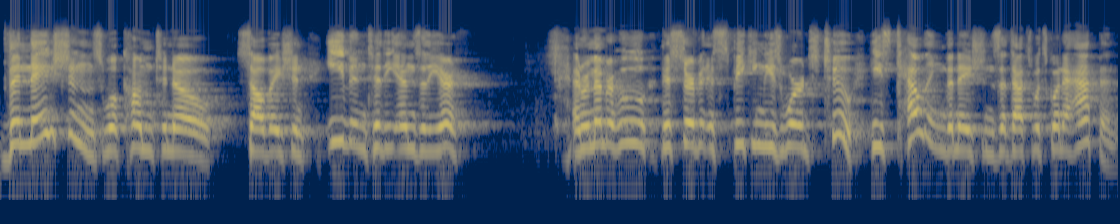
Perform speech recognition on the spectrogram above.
the nations will come to know salvation, even to the ends of the earth. And remember who this servant is speaking these words to. He's telling the nations that that's what's going to happen.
